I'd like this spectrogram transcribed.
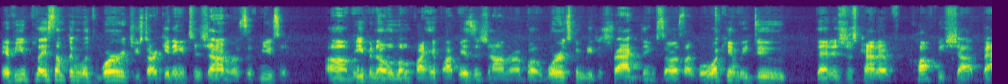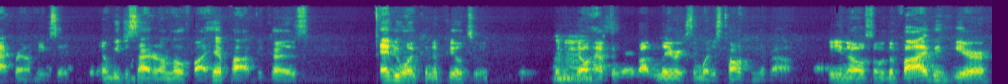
if you play something with words, you start getting into genres of music. Um, even though lo-fi hip hop is a genre, but words can be distracting. So it's like, well, what can we do that is just kind of coffee shop background music? And we decided on lo-fi hip hop because everyone can appeal to it, and mm-hmm. you don't have to worry about lyrics and what it's talking about. You know, so the vibe in here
